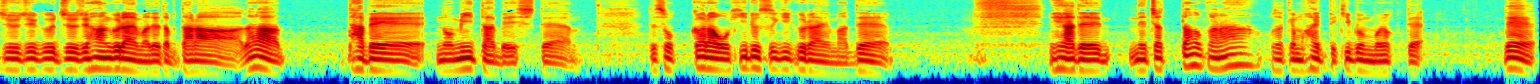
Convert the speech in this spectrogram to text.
時 ,10 時半ぐらいまで多分だらだら食べ飲み食べしてでそっからお昼過ぎぐらいまで部屋で寝ちゃったのかな？お酒も入って気分も良くて。で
